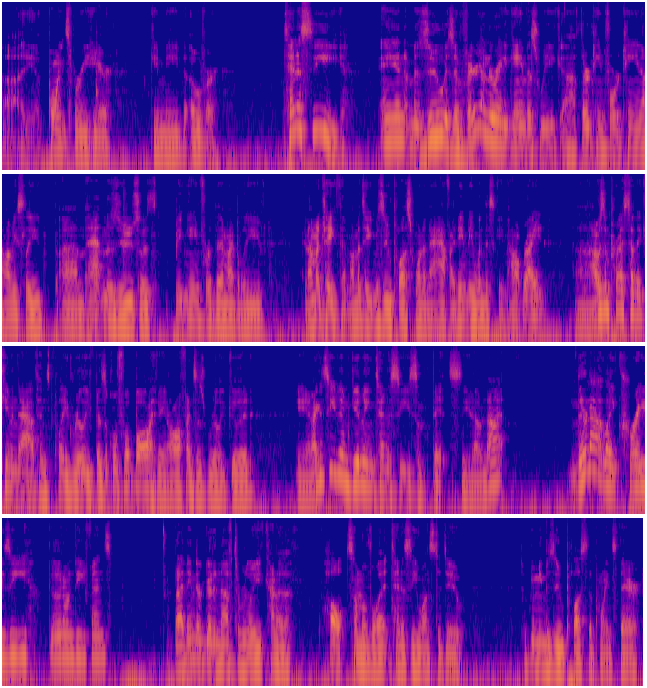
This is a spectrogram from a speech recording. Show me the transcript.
uh, you know, point spree here. Give me the over. Tennessee and Mizzou is a very underrated game this week. Uh, 13 14, obviously, um, at Mizzou, so it's a big game for them, I believe. And I'm to take them. I'm to take Mizzou plus one and a half. I think they win this game outright. Uh, I was impressed how they came into Athens, played really physical football. I think our offense is really good, and I can see them giving Tennessee some fits. You know, not they're not like crazy good on defense, but I think they're good enough to really kind of halt some of what Tennessee wants to do. So give me Mizzou plus the points there.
